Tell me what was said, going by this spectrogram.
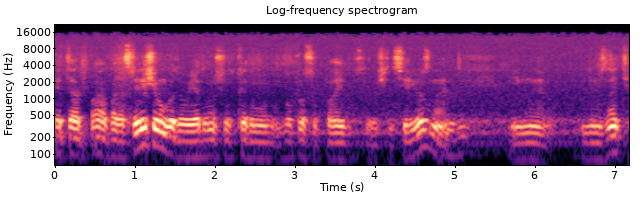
Это по, по следующему году, я думаю, что к этому вопросу подойдут очень серьезно. И мы будем знать,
